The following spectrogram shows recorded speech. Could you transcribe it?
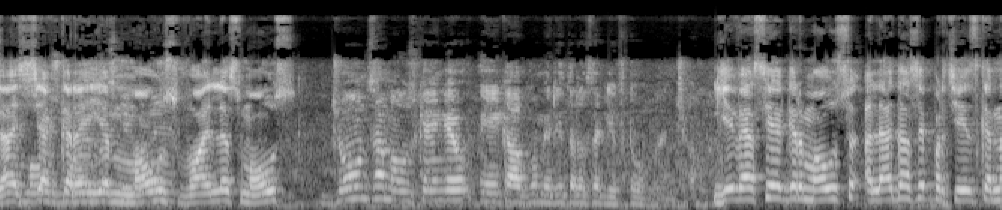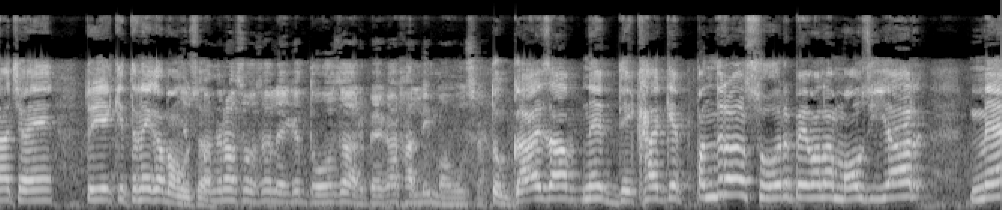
گائز چیک کریں یہ ماؤس وائرلیس ماؤس جون سا ماؤس کہیں گے ایک آپ کو میری طرف سے گفٹ ہوگا انشاءاللہ۔ یہ ویسے اگر ماؤس علیحدہ سے پرچیز کرنا چاہیں تو یہ کتنے کا ماؤس ہے؟ پندرہ سو سے لے کے دو ہزار روپے کا خالی ماؤس ہے۔ تو گائز آپ نے دیکھا کہ پندرہ سو روپے والا ماؤس یار میں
